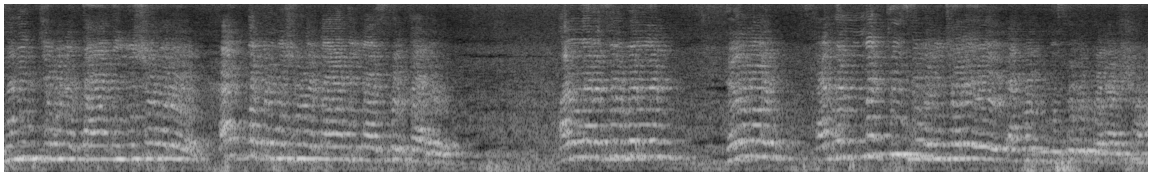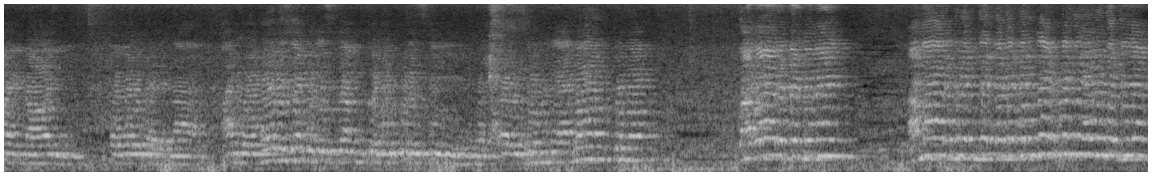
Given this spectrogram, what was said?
মুমিন জীবনে তাওয়াতি মিশন হলো একমাত্র মিশনের তাওয়াতি কাজ করতে হবে। আল্লাহ রাসূল বললেন, হে এখন নাকি জীবনে চলে এখন মিছিল করার সময় নয়। ওমর না। আমি ওমর যখন ইসলাম কবুল করেছি বাবার বেটা নাই আমার বিরুদ্ধে কথা বলতে আপনাকে অনুমতি দেন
